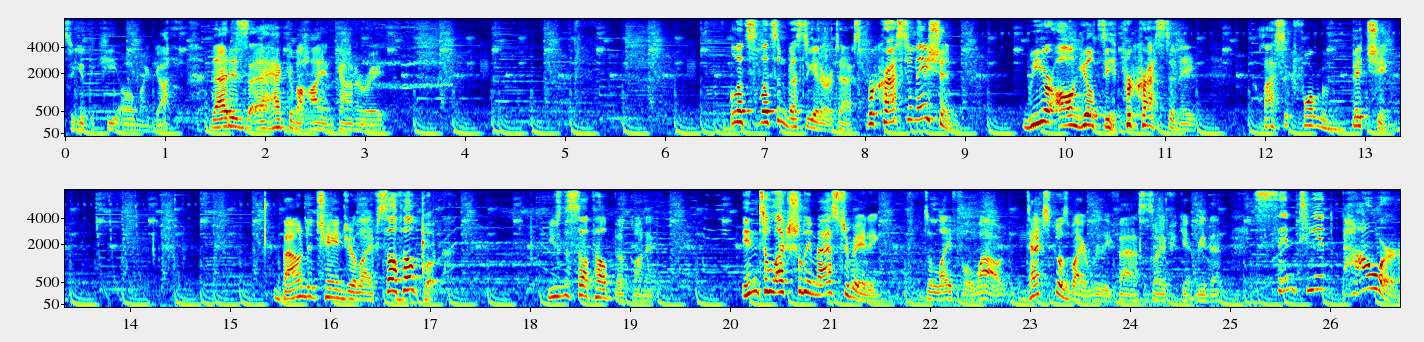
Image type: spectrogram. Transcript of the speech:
to get the key. Oh my god. That is a heck of a high encounter rate. Let's let's investigate our attacks. Procrastination. We are all guilty. Procrastinate. Classic form of bitching. Bound to change your life. Self-help book. Use the self-help book on it. Intellectually masturbating. Delightful. Wow. Text goes by really fast. Sorry if you can't read that. Sentient power.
